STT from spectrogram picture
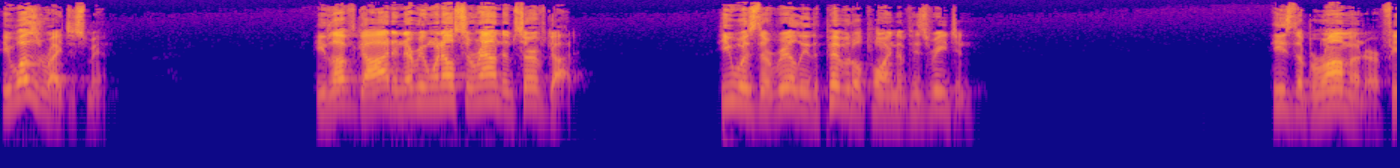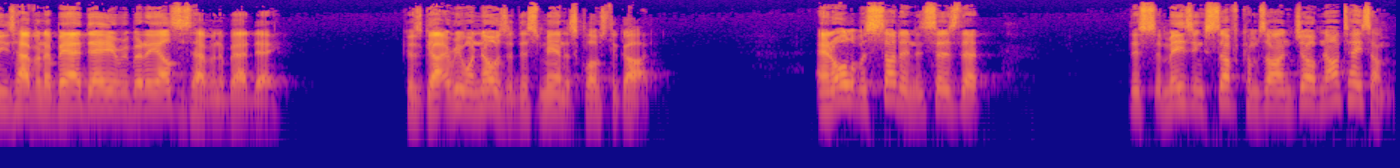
He was a righteous man. He loved God, and everyone else around him served God. He was the really the pivotal point of his region. He's the barometer. If he's having a bad day, everybody else is having a bad day. Because everyone knows that this man is close to God. And all of a sudden, it says that this amazing stuff comes on Job. Now, I'll tell you something.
